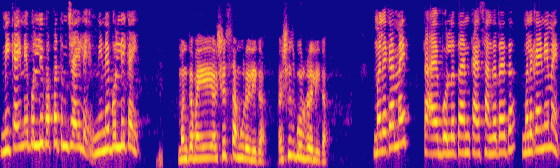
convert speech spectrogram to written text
मी काही नाही बोलली बाप्पा तुमच्या आईले. मी नाही बोलली काही. मग का आई अशीच सांगू राहिली का? अशीच बोलू राहिली का? मला काय माहीत? काय बोलत आहे आणि काय सांगत आहे तर? मला काही नाही माहीत.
